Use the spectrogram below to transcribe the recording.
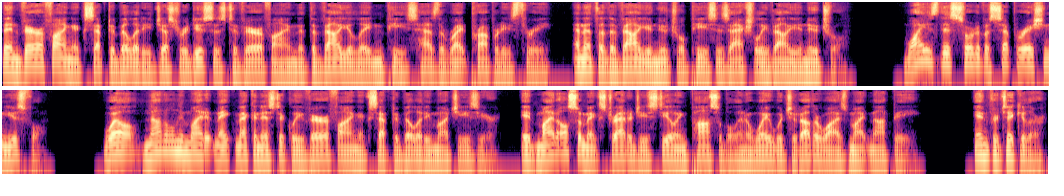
then verifying acceptability just reduces to verifying that the value laden piece has the right properties 3, and that the, the value neutral piece is actually value neutral. Why is this sort of a separation useful? Well, not only might it make mechanistically verifying acceptability much easier, it might also make strategy stealing possible in a way which it otherwise might not be. In particular,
